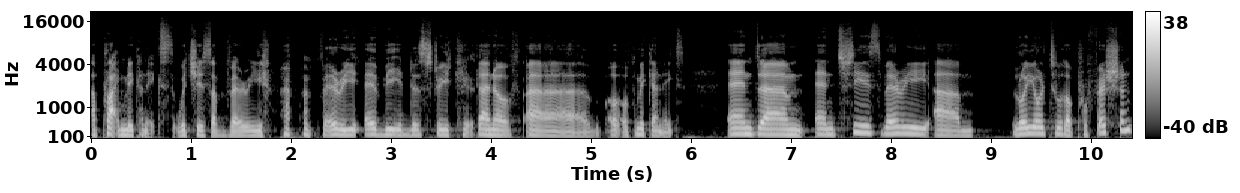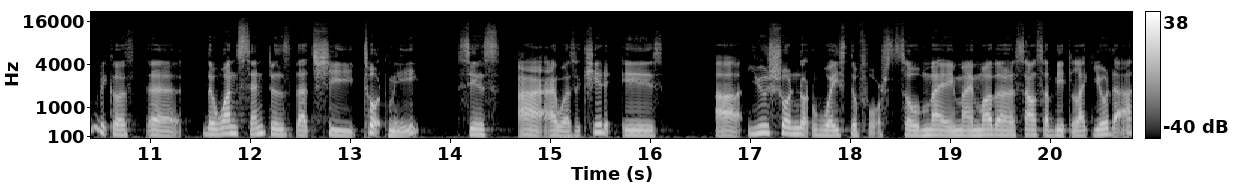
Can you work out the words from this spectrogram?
applied mechanics, which is a very very heavy industry kind of uh, of mechanics, and um, and she's very um, loyal to her profession because uh, the one sentence that she taught me since I, I was a kid is uh, you should not waste the force. So my, my mother sounds a bit like Yoda,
